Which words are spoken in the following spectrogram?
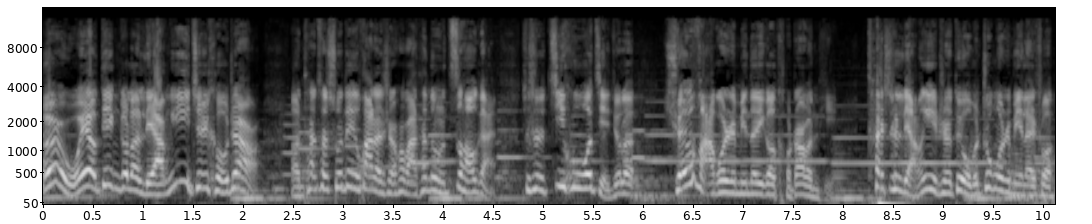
呃，我要订购了两亿只口罩啊。他他说这个话的时候吧，他那种自豪感，就是几乎我解决了全法国人民的一个口罩问题。但是两亿只对我们中国人民来说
